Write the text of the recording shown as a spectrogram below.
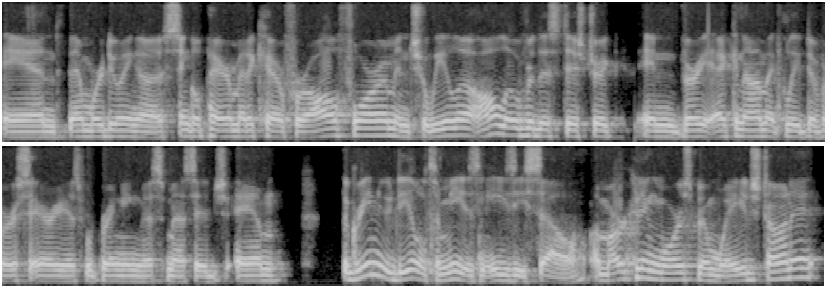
and then we're doing a single payer Medicare for all forum in Chewelah, all over this district in very economically diverse areas. We're bringing this message, and the Green New Deal to me is an easy sell. A marketing war has been waged on it,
